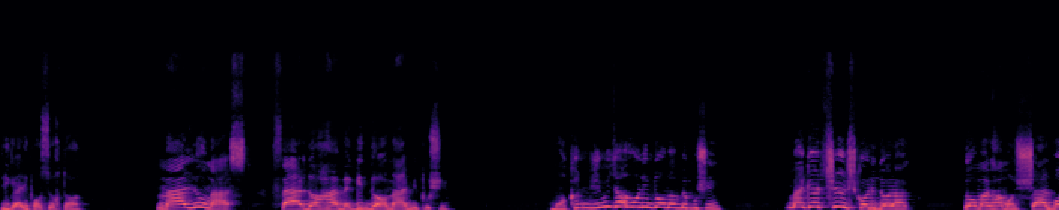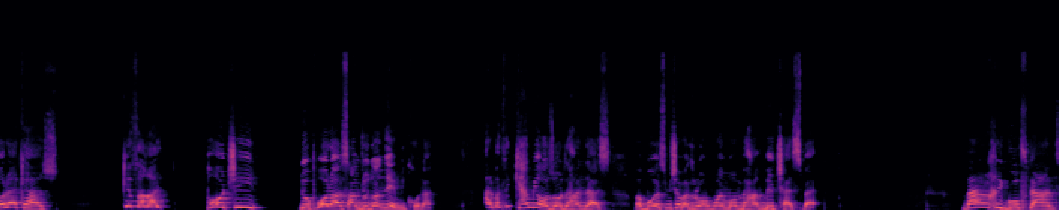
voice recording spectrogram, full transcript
دیگری پاسخ داد معلوم است فردا همگی دامن می پوشیم ما که نمی توانیم دامن بپوشیم. مگر چه اشکالی دارد؟ دامن همان شلوارک است که فقط پاچی دو پا را از هم جدا نمی کند. البته کمی آزاردهنده است و باعث می شود ما به هم بچسبد. برخی گفتند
